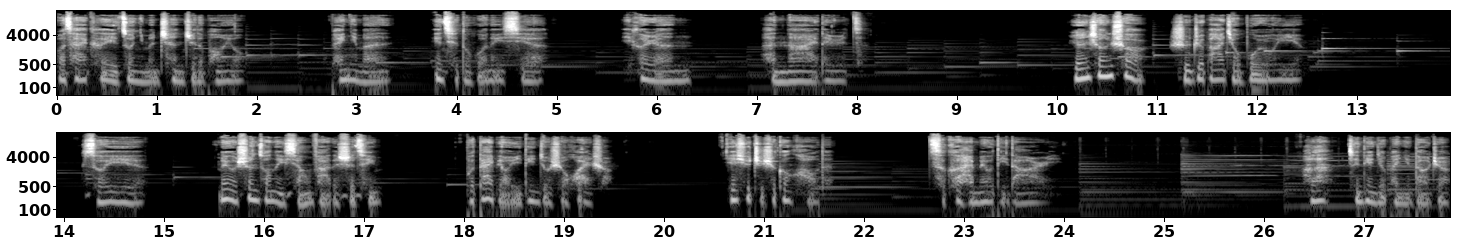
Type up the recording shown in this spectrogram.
我才可以做你们称职的朋友，陪你们一起度过那些一个人很难挨的日子。人生事儿十之八九不如意，所以没有顺从你想法的事情，不代表一定就是坏事儿，也许只是更好的，此刻还没有抵达而已。好了，今天就陪你到这儿。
